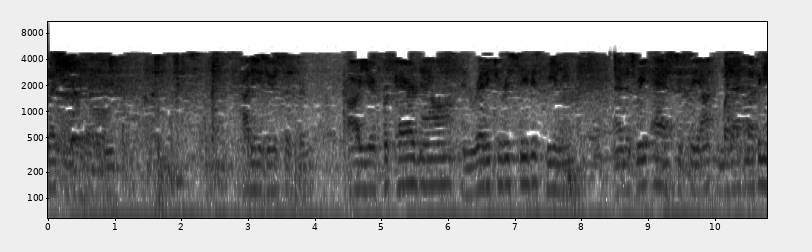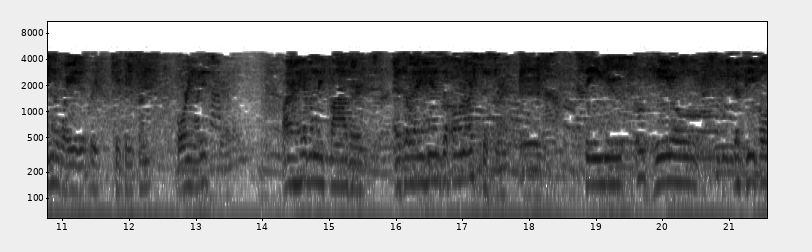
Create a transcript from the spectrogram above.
Bless you. How do you do, sister? Are you prepared now and ready to receive his healing? And as we ask, you see, I, but that nothing in the way that we're keeping from pouring out his spirit. Our Heavenly Father, as I lay hands upon our sister, seeing you heal the people,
